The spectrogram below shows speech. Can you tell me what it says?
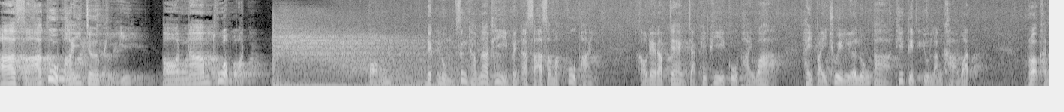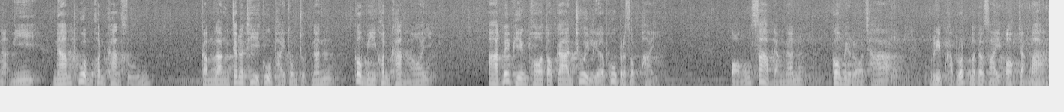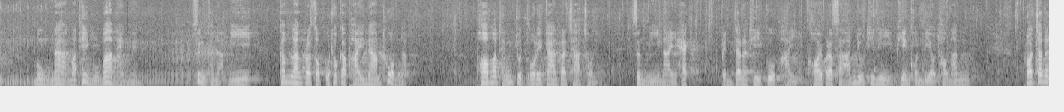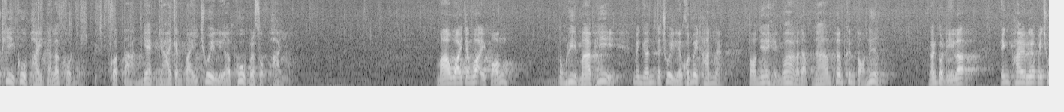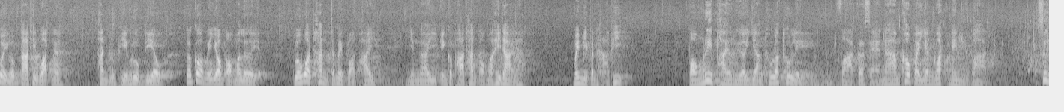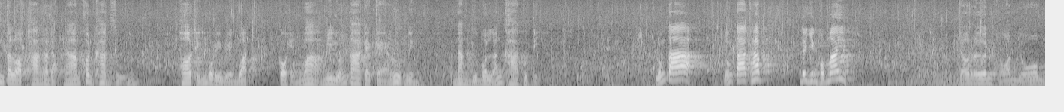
อาสากู้ภัยเจอผี ตอนน้ำท่วมวัด ป๋องเด็กหนุ่มซึ่งทำหน้าที่เป็นอาสาสมัครกู้ภัย เขาได้รับแจ้งจากพี่ๆกู้ภัยว่า ให้ไปช่วยเหลือหลวงตาที่ติดอยู่หลังคาวัด เพราะขณะนี้น้ำท่วมค่อนข้างสูงกำลังเจ้าหน้าที่กู้ภัยตรงจุดนั้น ก็มีค่อนข้างน้อย อาจไม่เพียงพอต่อการช่วยเหลือผู้ประสบภัย ป๋องทราบดังนั้น ก็ไม่รอช้า รีบขับรถมอเตอร์ไซค์ออกจากบ้าน มุ่งหน้ามาที่หมู่บ้านแห่งหนึ่ง ซึ่งขณะนี้กำลังประสบอุทกภัยน้ำท่วมหนัก พอมาถึงจุดบริการประชาชน ซึ่งมีนายแฮกเป็นเจ้าหน้าที่กู้ภัยคอยประสานอยู่ที่นี่เพียงคนเดียวเท่านั้น เพราะเจ้าหน้าที่กู้ภัยแต่ละคนก็ต่างแยกย้ายกันไปช่วยเหลือผู้ประสบภัย มาไวจังวะไอ้ป๋อง ต้องรีบมาพี่ ไม่งั้นจะช่วยเหลือคนไม่ทันน่ะ ตอนนี้เห็นว่าระดับน้ำเพิ่มขึ้นต่อเนื่อง งั้นก็ดีละ เอ็งพายเรือไปช่วยหลวงตาที่วัดนะ ท่านอยู่เพียงรูปเดียว แล้วก็ไม่ยอมออกมาเลย กลัวว่าท่านจะไม่ปลอดภัย ยังไงเอ็งก็พาท่านออกมาให้ได้นะ ไม่มีปัญหาพี่ ป๋องรีบพายเรืออย่างทุลักทุเล ฝ่ากระแสน้ำเข้าไปยังวัดในหมู่บ้าน ซึ่งตลอดทางระดับน้ำค่อนข้างสูง พอถึงบริเวณวัดก็เห็นว่ามีหลวงตาแก่ๆรูปหนึ่ง นั่งอยู่บนหลังคากุฏิหลวงตา หลวงตาครับ ได้ยินผมไหมเจริญพรโยม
